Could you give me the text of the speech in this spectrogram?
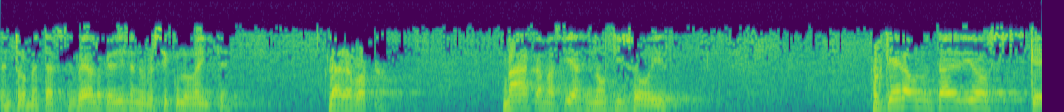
entrometerse. Vea lo que dice en el versículo 20, la derrota. Más Amasías no quiso oír, porque era voluntad de Dios que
